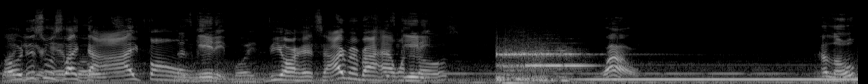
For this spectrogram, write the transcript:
Plug Oh, this your was like the iPhone. Let's get it, boys. VR headset. I remember I had Let's one get of it. those. Wow. Hello.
